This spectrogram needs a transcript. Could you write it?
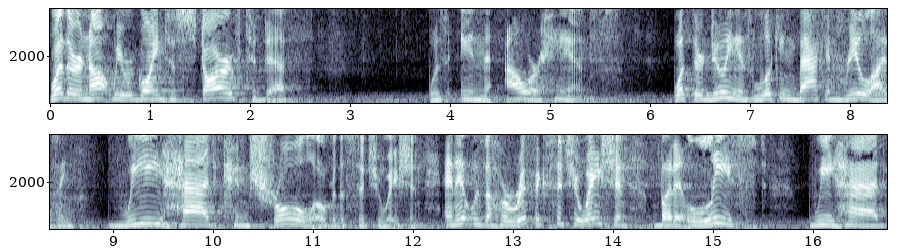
Whether or not we were going to starve to death was in our hands. What they're doing is looking back and realizing we had control over the situation. And it was a horrific situation, but at least we had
